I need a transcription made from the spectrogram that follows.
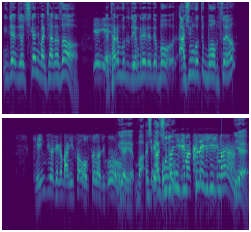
이제 저 시간이 많지 않아서. 예, 예. 다른 분들도 연결해야 되는데, 뭐, 아쉬운 것도 뭐 없어요? 개인기가 제가 많이 써 없어가지고. 예, 예. 뭐, 아쉬, 예, 아쉬운. 거- 고전이지만 클래식이지만. 예.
